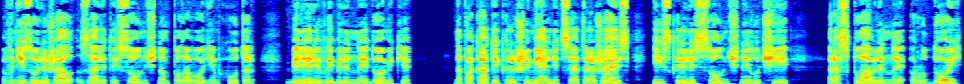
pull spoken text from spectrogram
Внизу лежал залитый солнечным половодьем хутор, белели выбеленные домики, на покатой крыше мельницы, отражаясь, искрились солнечные лучи, расплавленной рудой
